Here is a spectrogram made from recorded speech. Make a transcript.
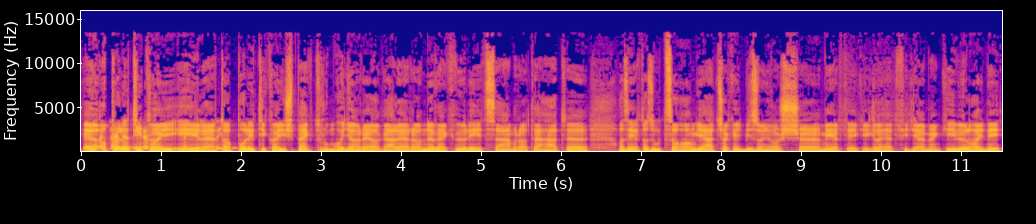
E, a politikai élet, a politikai spektrum hogyan reagál erre a növekvő létszámra? Tehát e, azért az utca hangját csak egy bizonyos e, mértékig lehet figyelmen kívül hagyni.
